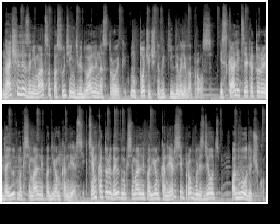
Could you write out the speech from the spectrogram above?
Начали заниматься, по сути, индивидуальной настройкой. Ну, точечно выкидывали вопросы. Искали те, которые дают максимальный подъем конверсии. К тем, которые дают максимальный подъем конверсии, пробовали сделать подводочку.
